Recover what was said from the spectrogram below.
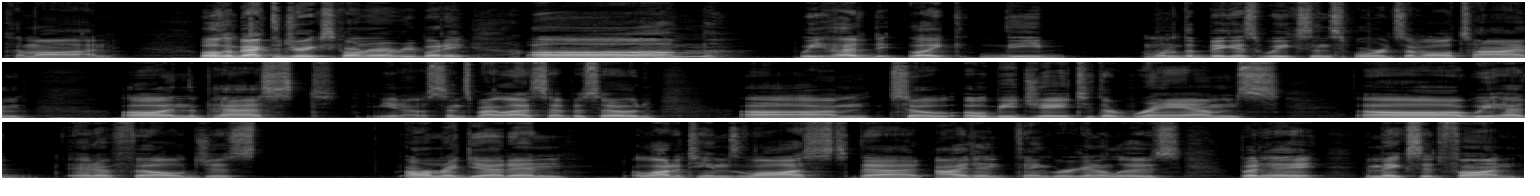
Come on. Welcome back to Drake's Corner, everybody. Um, we've had like the one of the biggest weeks in sports of all time uh, in the past, you know, since my last episode. Um, so OBJ to the Rams. Uh, we had NFL just Armageddon. A lot of teams lost that I didn't think we were gonna lose, but hey, it makes it fun.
